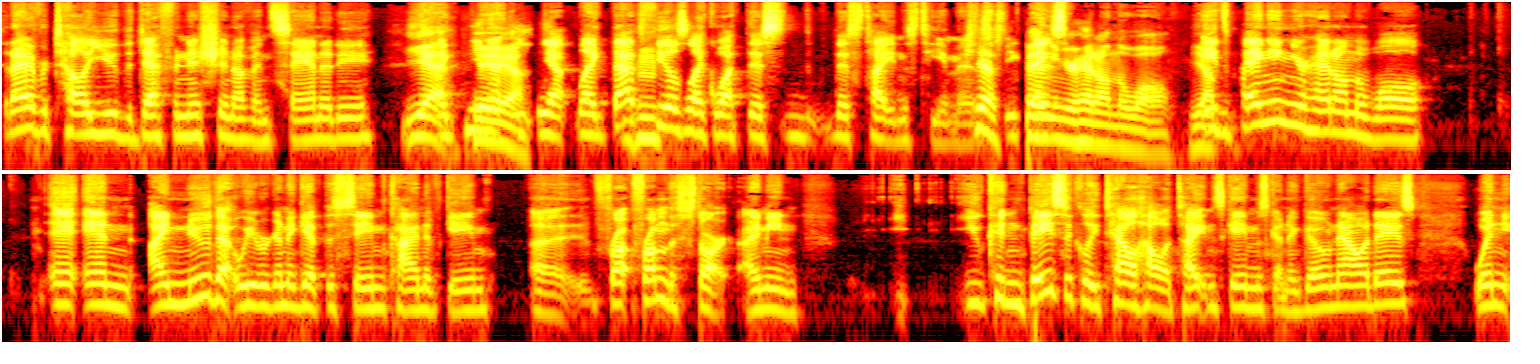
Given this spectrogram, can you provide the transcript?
"Did I ever tell you the definition of insanity?" Yeah, like, yeah, know, yeah, yeah. Like that mm-hmm. feels like what this this Titans team is. Just banging your head on the wall. Yeah, it's banging your head on the wall. And, and I knew that we were going to get the same kind of game uh, fr- from the start. I mean, you can basically tell how a Titans game is going to go nowadays when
